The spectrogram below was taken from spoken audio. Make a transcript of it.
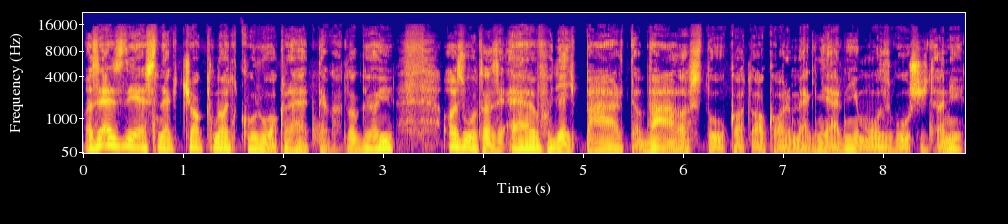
Az SZDSZ-nek csak nagykorúak lehettek a tagjai. Az volt az elv, hogy egy párt választókat akar megnyerni, mozgósítani,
